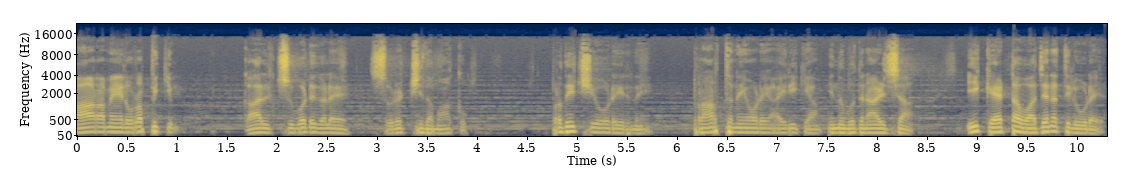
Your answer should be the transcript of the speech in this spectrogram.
പാറമേൽ ഉറപ്പിക്കും. കാൽ ചുവടുകളെ സുരക്ഷിതമാക്കും. പ്രതീക്ഷയോടെ ഇരുന്നേ പ്രാർത്ഥനയോടെ ആയിരിക്കാം ഇന്ന് ബുധനാഴ്ച. ഈ കേട്ട വചനത്തിലൂടെ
